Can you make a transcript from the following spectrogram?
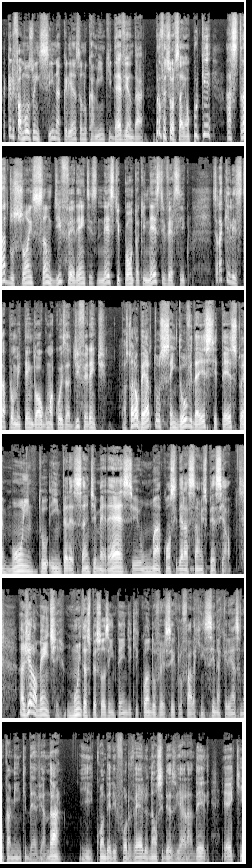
Aquele famoso ensina a criança no caminho que deve andar. Professor Saião, por que as traduções são diferentes neste ponto aqui, neste versículo? Será que ele está prometendo alguma coisa diferente? Pastor Alberto, sem dúvida, este texto é muito interessante e merece uma consideração especial. Ah, geralmente, muitas pessoas entendem que quando o versículo fala que ensina a criança no caminho que deve andar, e quando ele for velho não se desviará dele, é que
